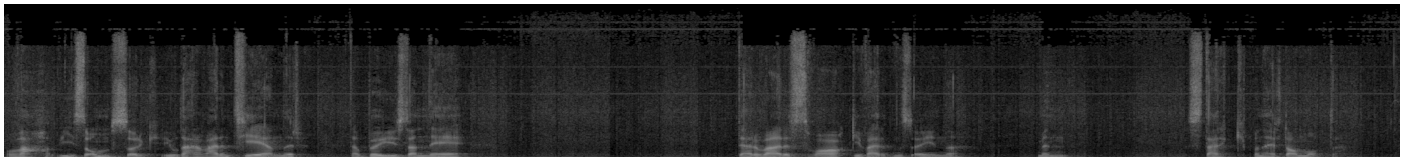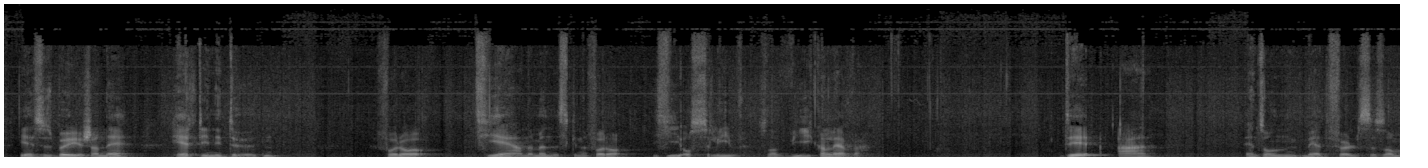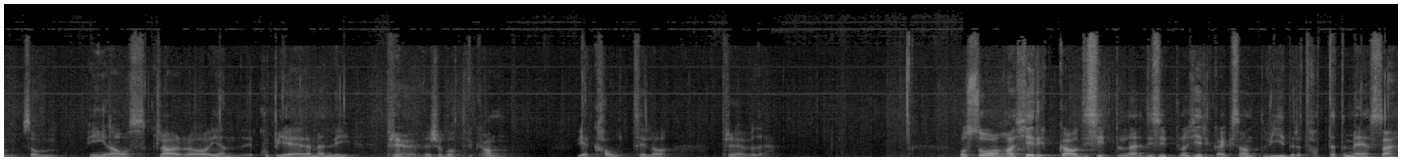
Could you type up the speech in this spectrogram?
å vise omsorg. Jo, det er å være en tjener. Det er å bøye seg ned. Det er å være svak i verdens øyne, men sterk på en helt annen måte. Jesus bøyer seg ned, helt inn i døden, for å tjene menneskene, for å gi oss liv, sånn at vi kan leve. Det er en sånn medfølelse som, som ingen av oss klarer å kopiere, men vi prøver så godt vi kan. Vi er kalt til å prøve det. Og så har kirka og disiplene, disiplene og kirka sant, videre tatt dette med seg.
